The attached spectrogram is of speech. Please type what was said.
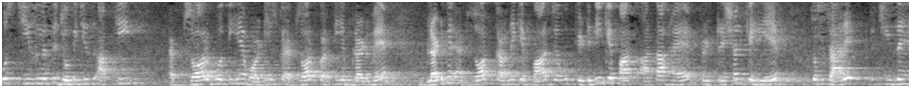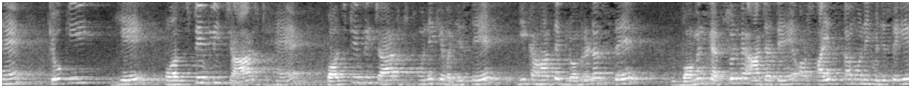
उस चीज़ में से जो भी चीज़ आपकी एब्जॉर्ब होती है बॉडी उसको एब्जॉर्ब करती है ब्लड में ब्लड में एब्जॉर्ब करने के बाद जब वो किडनी के पास आता है फिल्ट्रेशन के लिए तो सारे जो चीज़ें हैं, क्योंकि ये पॉजिटिवली चार्ज हैं। पॉजिटिवली चार्ज होने की वजह से ये कहाँ आते ग्लोमरुलस से बॉमिस कैप्सूल में आ जाते हैं और साइज़ कम होने की वजह से ये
